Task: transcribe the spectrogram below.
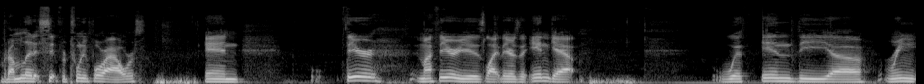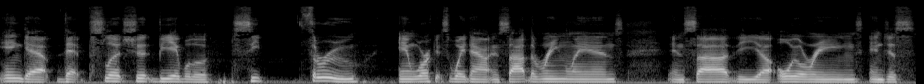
But I'm gonna let it sit for 24 hours, and theory, my theory is like there's an end gap within the uh, ring end gap that sludge should be able to seep through and work its way down inside the ring lands, inside the uh, oil rings, and just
